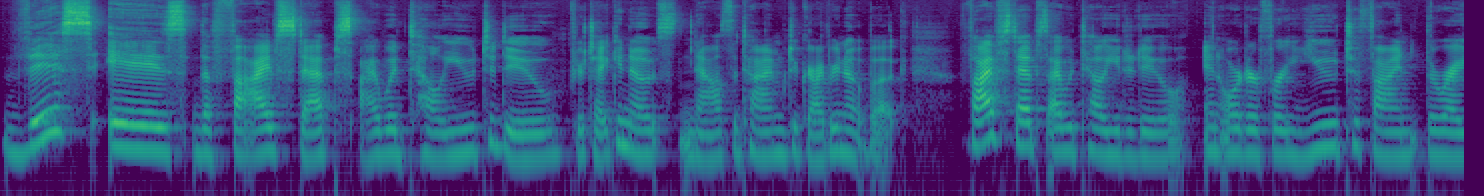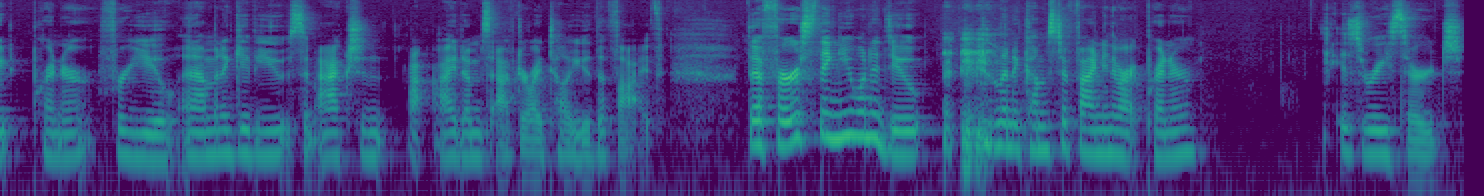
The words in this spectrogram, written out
this is the five steps I would tell you to do. If you're taking notes, now's the time to grab your notebook. Five steps I would tell you to do in order for you to find the right printer for you. And I'm going to give you some action uh, items after I tell you the five. The first thing you want to do when it comes to finding the right printer is research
